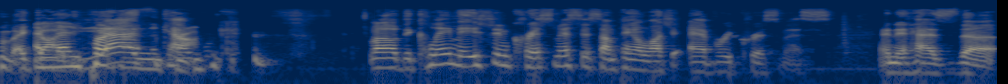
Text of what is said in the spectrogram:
my God. and then put yes, her in the Cal- trunk. Uh, the claymation Christmas is something I watch every Christmas, and it has the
